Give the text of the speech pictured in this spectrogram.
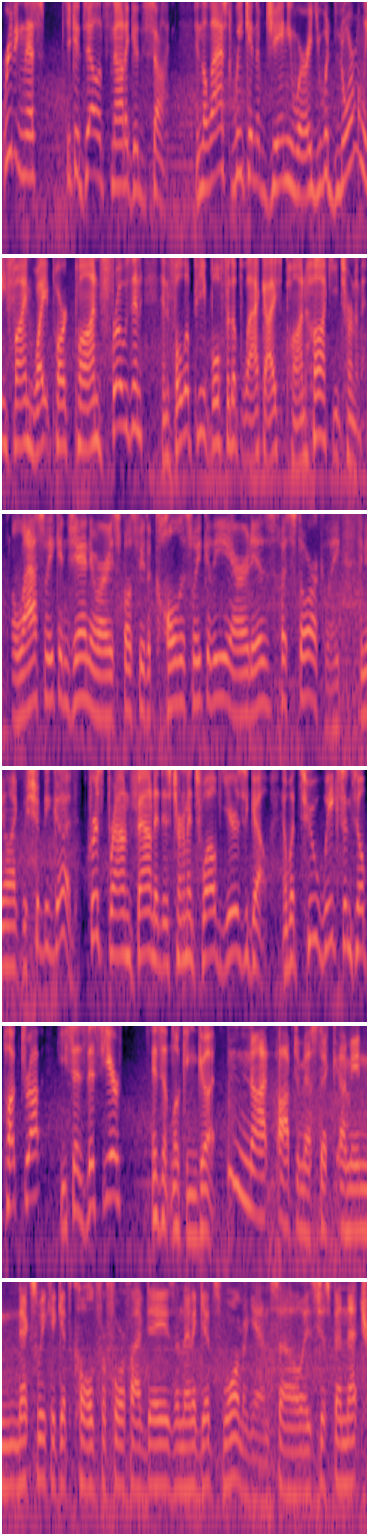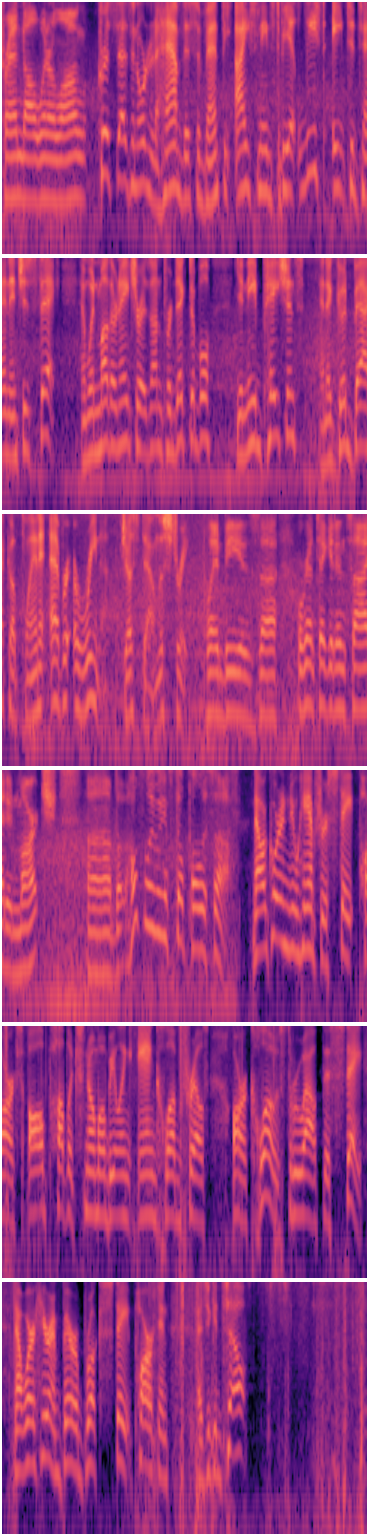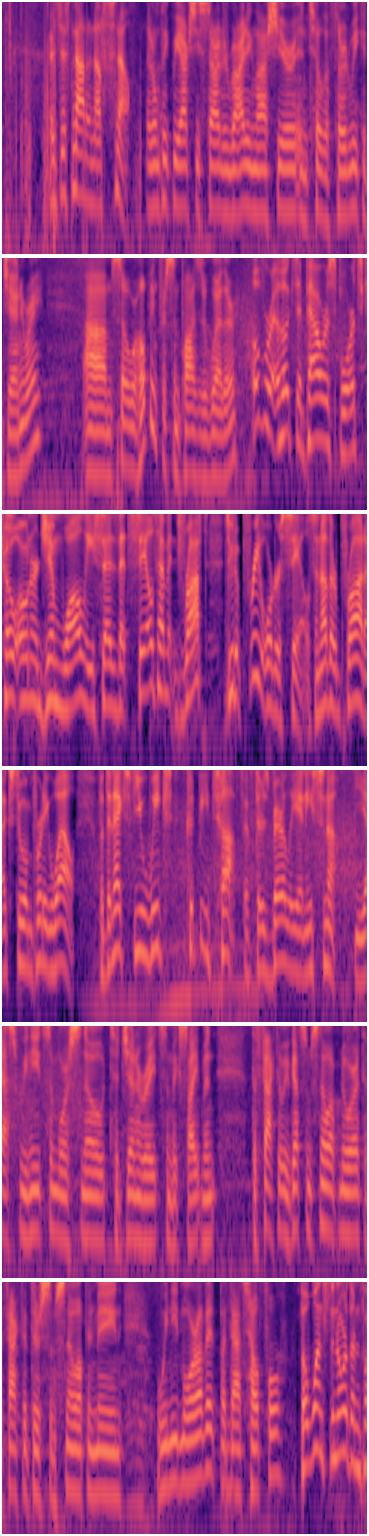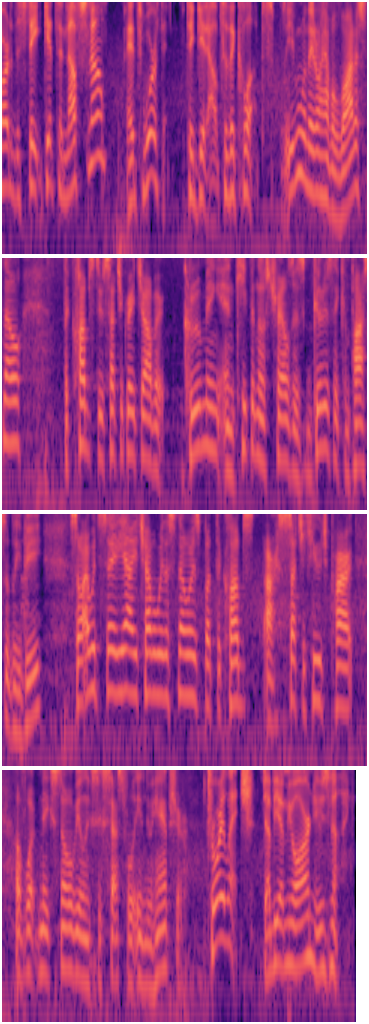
Reading this, you can tell it's not a good sign. In the last weekend of January, you would normally find White Park Pond frozen and full of people for the Black Ice Pond Hockey Tournament. The last week in January is supposed to be the coldest week of the year. It is historically. And you're like, we should be good. Chris Brown founded this tournament 12 years ago, and with two weeks until puck drop, he says this year isn't looking good. Not optimistic. I mean, next week it gets cold for four or five days and then it gets warm again. So it's just been that trend all winter long. Chris says in order to have this event, the ice needs to be at least 8 to 10 inches thick. And when Mother Nature is unpredictable, you need patience and a good backup plan at Everett Arena, just down the street. Plan B is uh, we're going to take it inside in March, uh, but hopefully we can still pull this off. Now, according to New Hampshire state parks, all public snowmobiling and club trails are closed throughout this state. Now, we're here in Bear Brook State Park, and as you can tell, there's just not enough snow. I don't think we actually started riding last year until the third week of January. Um, so we're hoping for some positive weather. Over at Hooksett Power Sports, co-owner Jim Wally says that sales haven't dropped due to pre-order sales and other products doing pretty well. But the next few weeks could be tough if there's barely any snow. Yes, we need some more snow to generate some excitement. The fact that we've got some snow up north, the fact that there's some snow up in Maine, we need more of it, but that's helpful. But once the northern part of the state gets enough snow, it's worth it to get out to the clubs. Even when they don't have a lot of snow, the clubs do such a great job at grooming and keeping those trails as good as they can possibly be. So I would say, yeah, you travel where the snow is, but the clubs are such a huge part of what makes snowmobiling successful in New Hampshire. Troy Lynch, WMUR News 9.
